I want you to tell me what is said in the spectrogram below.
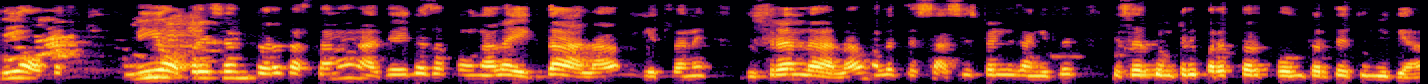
मी मी ऑपरेशन करत असताना नातेवाईकाचा फोन आला एकदा आला मी घेतला नाही दुसऱ्यांदा आला. मला त्या असिस्टंटने सांगितलं की सर कोणतरी परत परत फोन करते तुम्ही घ्या.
